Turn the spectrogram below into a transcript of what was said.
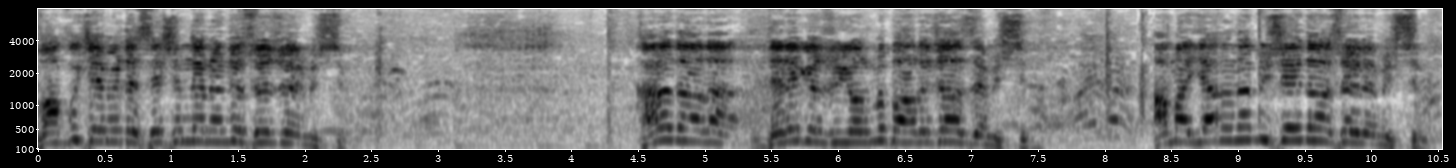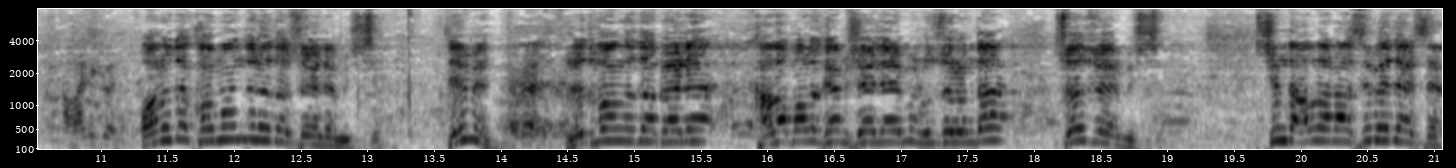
Vakfı Kemir'de seçimden önce söz vermiştim. Karadağ'la Deregözü yolunu bağlayacağız demiştim. Ama yanına bir şey daha söylemiştim. Onu da Komandıra'da söylemiştim. Değil mi? Evet. Rıdvanlı'da böyle kalabalık hemşehrilerimin huzurunda söz vermiştim. Şimdi Allah nasip ederse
